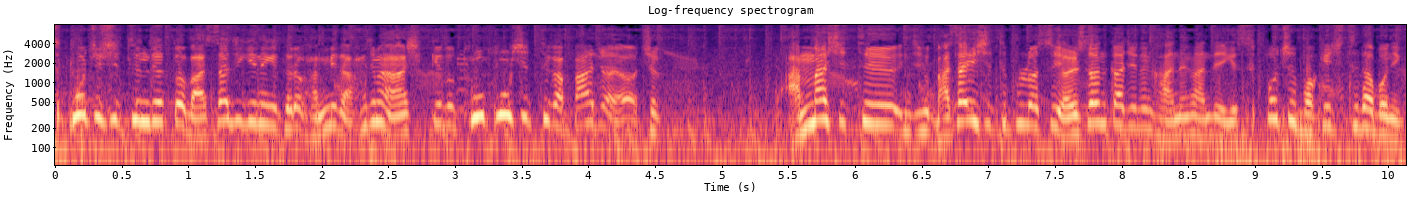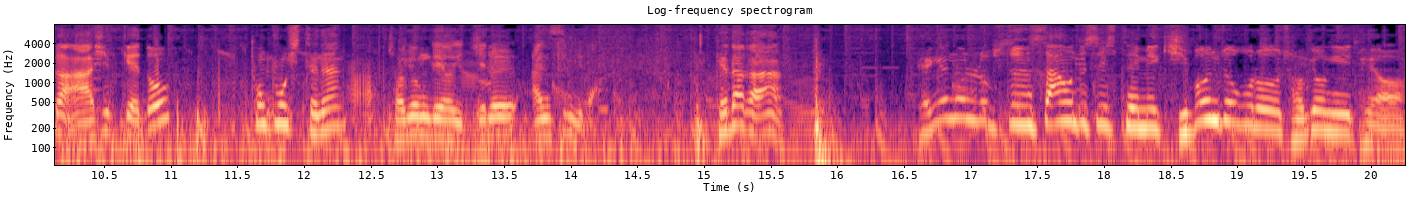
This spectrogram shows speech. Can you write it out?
스포츠 시트인데 또 마사지 기능이 들어갑니다. 하지만 아쉽게도 통풍 시트가 빠져요. 즉 안마 시트, 이제 마사지 시트 플러스 열선까지는 가능한데 이게 스포츠 버킷 시트다 보니까 아쉽게도 통풍 시트는 적용되어 있지를 않습니다. 게다가 뱅앤올룹슨 사운드 시스템이 기본적으로 적용이 되어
